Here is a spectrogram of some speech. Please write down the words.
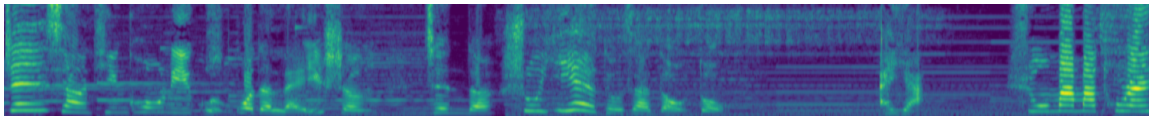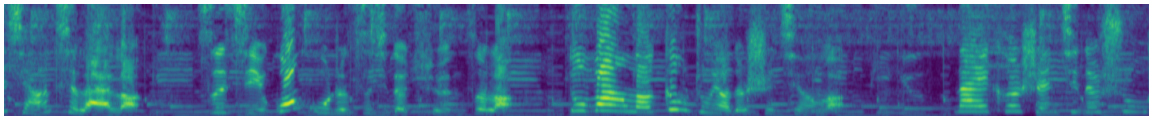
真像天空里滚过的雷声，震得树叶都在抖动。哎呀！熊妈妈突然想起来了，自己光顾着自己的裙子了，都忘了更重要的事情了。那一棵神奇的树，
